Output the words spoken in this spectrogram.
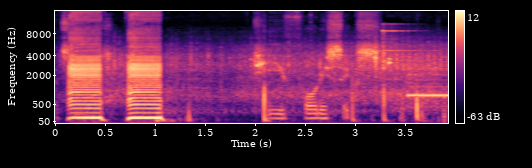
That's T46.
